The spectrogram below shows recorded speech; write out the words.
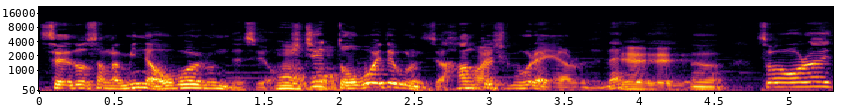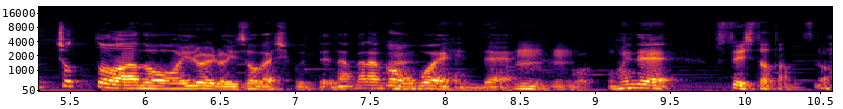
生徒さんがみんな覚えるんですよ。きちっと覚えてくるんですよ。半年ぐらいやるんでね。えええうん。それ俺、ちょっとあの、いろいろ忙しくって、なかなか覚えへんで。ほいで、ステージ立ったんですか？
